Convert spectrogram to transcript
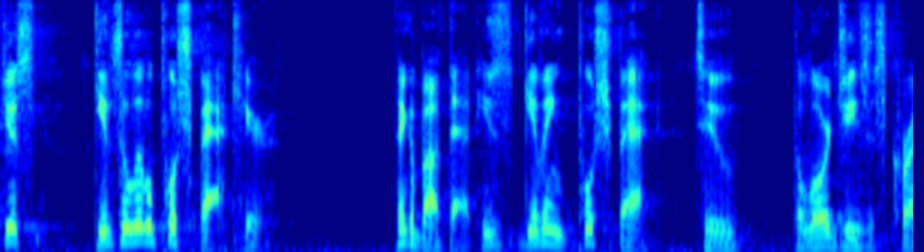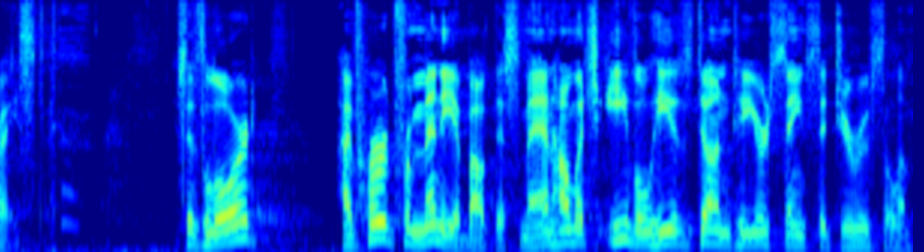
just gives a little pushback here. Think about that. He's giving pushback to the Lord Jesus Christ. He says, Lord, I've heard from many about this man, how much evil he has done to your saints at Jerusalem.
